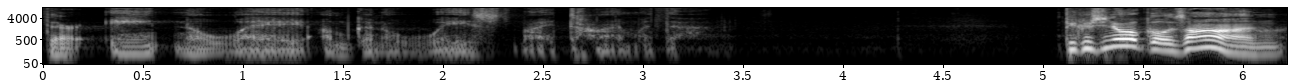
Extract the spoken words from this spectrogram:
there ain't no way I'm going to waste my time with that? Because you know what goes on?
